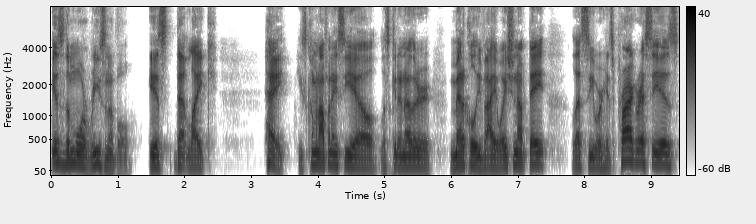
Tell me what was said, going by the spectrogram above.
is the more reasonable, is that like, hey, he's coming off an ACL. Let's get another medical evaluation update. Let's see where his progress is.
